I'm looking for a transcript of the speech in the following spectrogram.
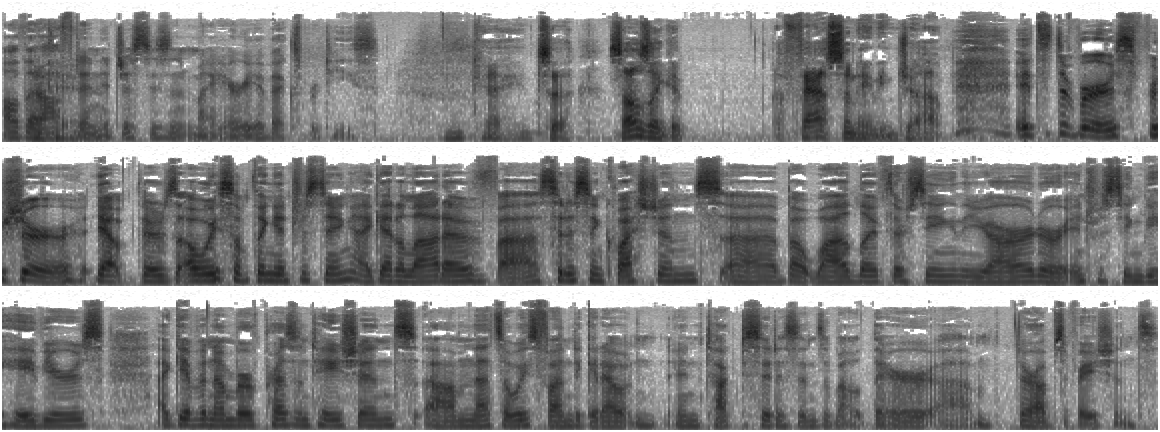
all that Okay. often. It just isn't my area of expertise. Okay, it's a sounds like a, a fascinating job. It's diverse for sure. Yep, there's always something interesting. I get a lot of uh, citizen questions uh, about wildlife they're seeing in the yard or interesting behaviors. I give a number of presentations. Um, that's always fun to get out and, and talk to citizens about their um, their observations.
